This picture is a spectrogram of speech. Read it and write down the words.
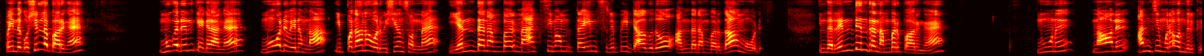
இப்போ இந்த கொஷினில் பாருங்கள் முகடுன்னு கேட்குறாங்க மோடு வேணும்னா இப்போ தான் நான் ஒரு விஷயம் சொன்னேன். எந்த நம்பர் மேக்ஸிமம் டைம்ஸ் ரிப்பீட் ஆகுதோ அந்த நம்பர் தான் மோடு இந்த ரெண்டுன்ற நம்பர் பாருங்க. மூணு நாலு அஞ்சு முறை வந்திருக்கு.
